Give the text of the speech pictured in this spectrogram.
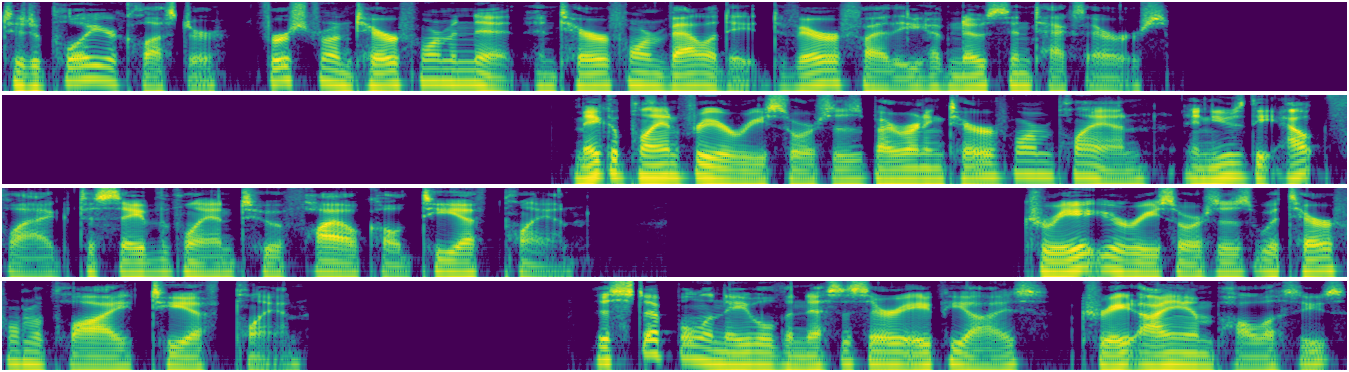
To deploy your cluster, first run terraform init and terraform validate to verify that you have no syntax errors. Make a plan for your resources by running terraform plan and use the out flag to save the plan to a file called tfplan. Create your resources with Terraform Apply TF Plan. This step will enable the necessary APIs, create IAM policies,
